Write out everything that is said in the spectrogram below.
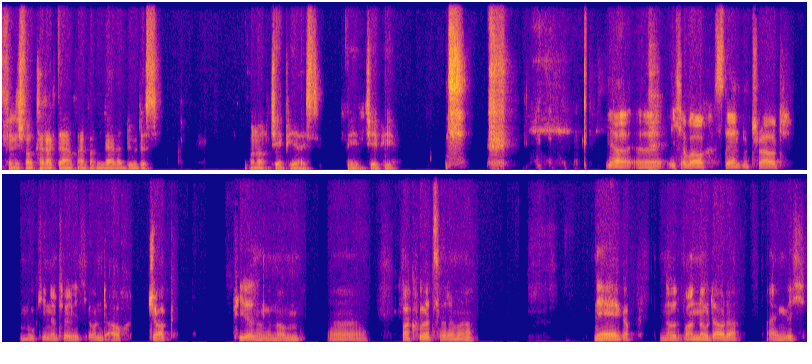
finde ich vom Charakter auch einfach ein geiler Dude ist. Und auch JP heißt, wie JP. Ja, äh, ich habe auch Stanton, Trout, Mookie natürlich und auch Jock Peterson genommen. Äh, war kurz, warte mal. Nee, glaube, no, war no doubter eigentlich.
